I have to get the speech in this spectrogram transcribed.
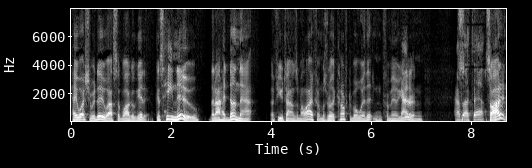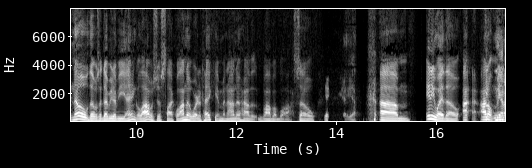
Hey, what should we do? I said, well, I'll go get it. Cause he knew that I had done that a few times in my life and was really comfortable with it and familiar. It. And How about that? so I didn't know there was a WWE angle. I was just like, well, I know where to take him and I know how to blah, blah, blah. So, Yeah. Yeah. yeah. um, anyway, though, I, I don't We mean.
